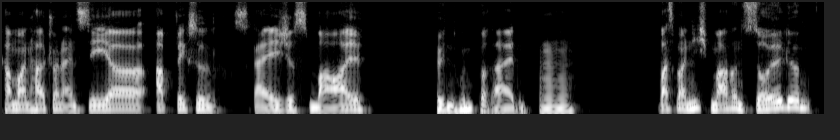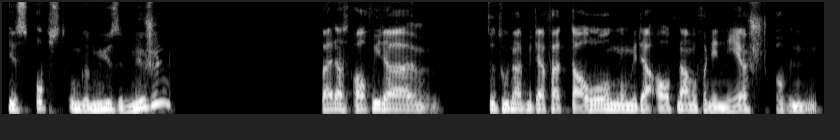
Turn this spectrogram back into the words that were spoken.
kann man halt schon ein sehr abwechslungsreiches Mahl für den Hund bereiten. Mhm. Was man nicht machen sollte, ist Obst und Gemüse mischen, weil das auch wieder äh, zu tun hat mit der Verdauung und mit der Aufnahme von den Nährstoffen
